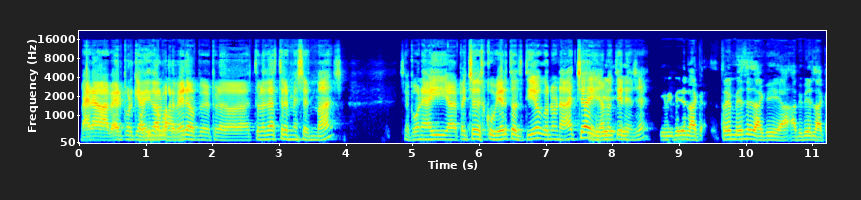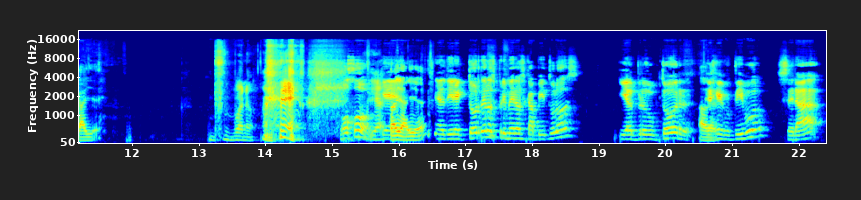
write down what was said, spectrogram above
Bueno, a ver, porque ha ido al barbero, pero, pero tú le das tres meses más. Se pone ahí al pecho descubierto el tío con una hacha y Y- ya lo tienes, ¿eh? Y vivir en la tres meses aquí a, a vivir en la calle. Bueno. Ojo, Ya. que ahí, ¿eh? el director de los primeros capítulos y el productor A ejecutivo será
